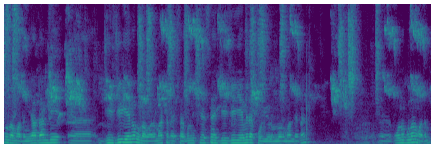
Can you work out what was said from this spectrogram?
Bulamadım ya ben bir e, civciv yemi bulamadım arkadaşlar. Bunun içerisine civciv yemi de koyuyorum normalde ben. E, onu bulamadım.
